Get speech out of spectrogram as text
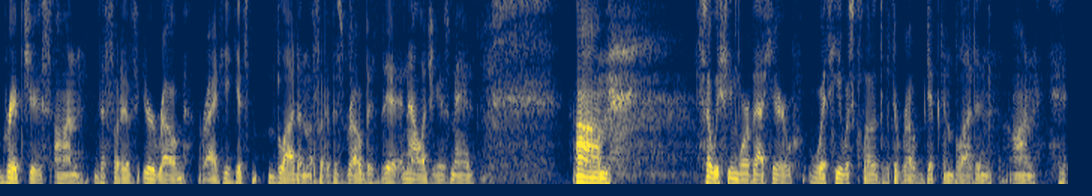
grape juice on the foot of your robe, right? He gets blood on the foot of his robe, the analogy is made. Um, so we see more of that here with he was clothed with a robe dipped in blood and on his,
